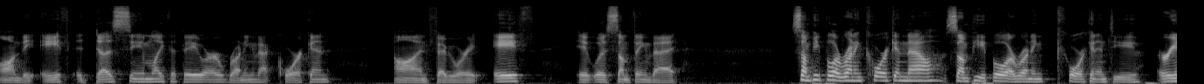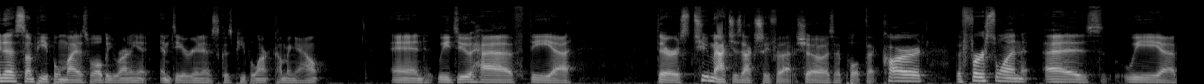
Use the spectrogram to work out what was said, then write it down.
on the 8th. It does seem like that they are running that Korakuen on February 8th. It was something that some people are running Korakuen now. Some people are running Korakuen empty arena. Some people might as well be running it empty arenas because people aren't coming out. And we do have the uh, there's two matches actually for that show as I pull up that card. The first one, as we uh,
